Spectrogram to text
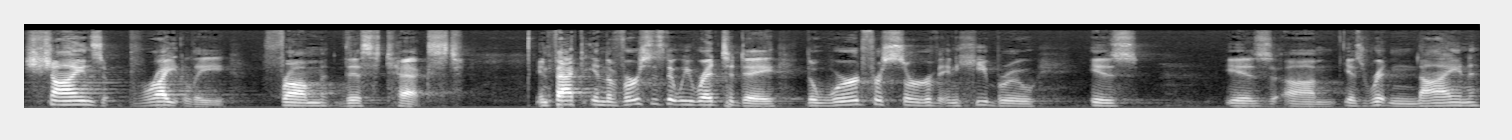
shines brightly from this text. In fact, in the verses that we read today, the word for serve in Hebrew is, is, um, is written nine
